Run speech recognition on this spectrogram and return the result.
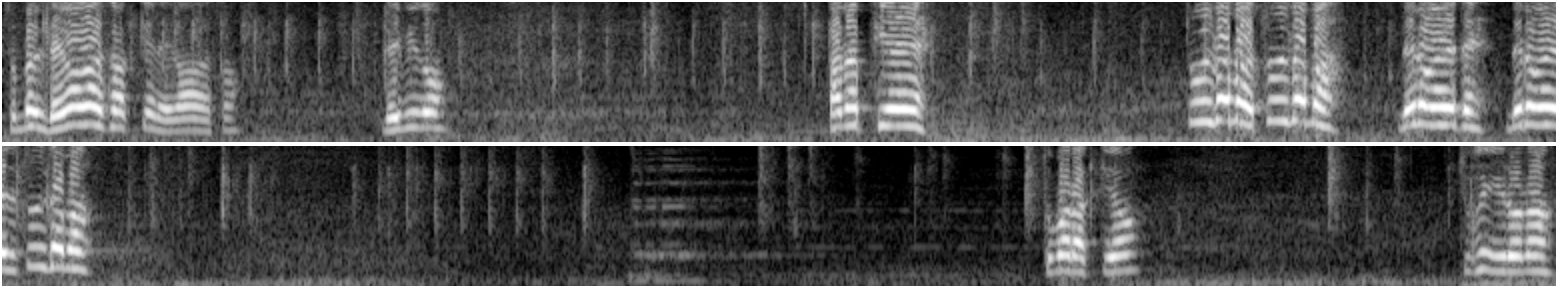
전발 내가 가서 할게, 내가 가서. 내비둬. 바닥 피해. 쫄 잡아 쫄 잡아 내려가야 돼 내려가야 돼쫄 잡아 도발할게요 쭉해 일어나.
